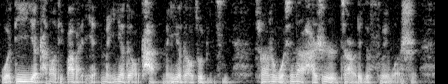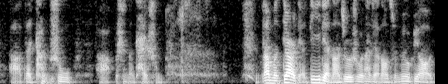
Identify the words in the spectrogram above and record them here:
我第一页看到第八百页，每一页都要看，每一页都要做笔记。虽然说我现在还是这样的一个思维模式啊，在啃书啊，不是能看书。那么第二点，第一点呢，就是说他讲到就没有必要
